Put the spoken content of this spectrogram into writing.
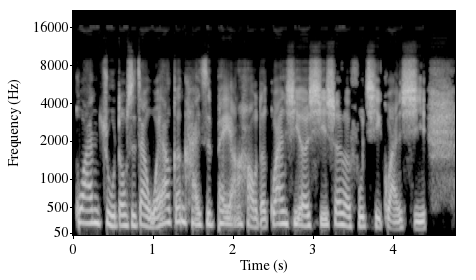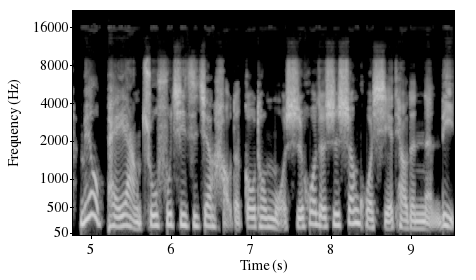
关注都是在我要跟孩子培养好的关系，而牺牲了夫妻关系，没有培养出夫妻之间好的沟通模式，或者是生活协调的能力，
